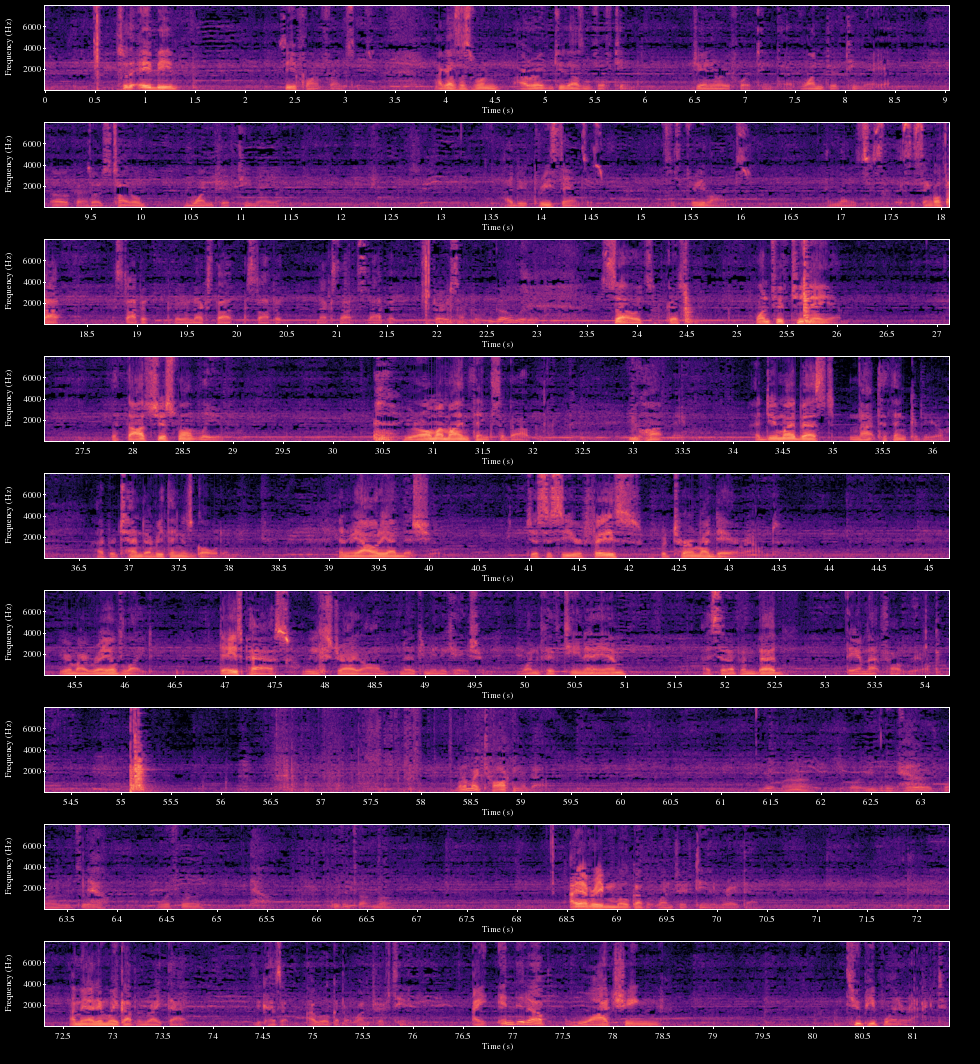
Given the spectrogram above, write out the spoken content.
so the AB Sea Farm, for instance. I guess this one I wrote in 2015, January 14th at 1:15 a.m. Oh, okay. So it's titled 1:15 a.m. I do three stanzas. It's just three lines, and then it's just it's a single thought. I stop it. I go to the next thought. I stop it. Next thought. Stop it. It's very simple. Go with it. So it's goes 1:15 a.m. The thoughts just won't leave. You're all my mind thinks about. You haunt me. I do my best not to think of you. I pretend everything is golden. In reality, I miss you. Just to see your face would turn my day around. You're my ray of light. Days pass, weeks drag on, no communication. 1:15 a.m. I sit up in bed. Damn, that felt real. What am I talking about? Your mom, or even the judge, one of the two. No. Which one? No. What are you talking about? I never even woke up at 1:15 and wrote that. I mean, I didn't wake up and write that because I- woke up at 1:15. I ended up watching two people interact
